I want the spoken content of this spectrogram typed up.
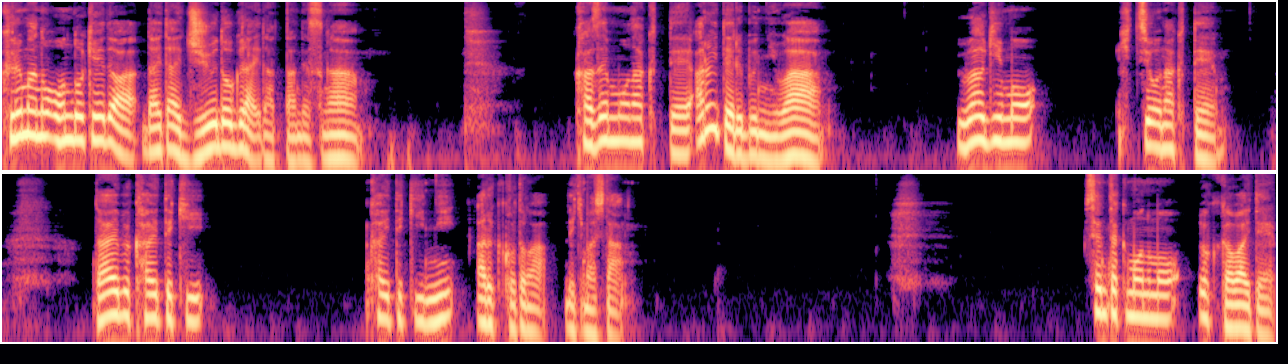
車の温度計ではだいたい10度ぐらいだったんですが、風もなくて歩いている分には上着も必要なくて、だいぶ快適、快適に歩くことができました。洗濯物もよく乾いて、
